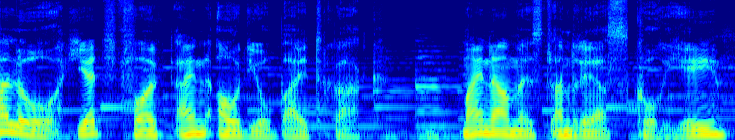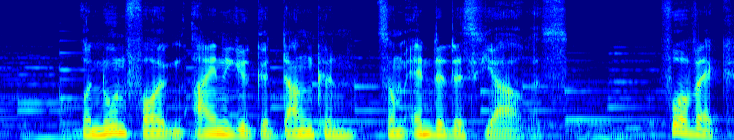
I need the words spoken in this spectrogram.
Hallo, jetzt folgt ein Audiobeitrag. Mein Name ist Andreas Courier und nun folgen einige Gedanken zum Ende des Jahres. Vorweg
